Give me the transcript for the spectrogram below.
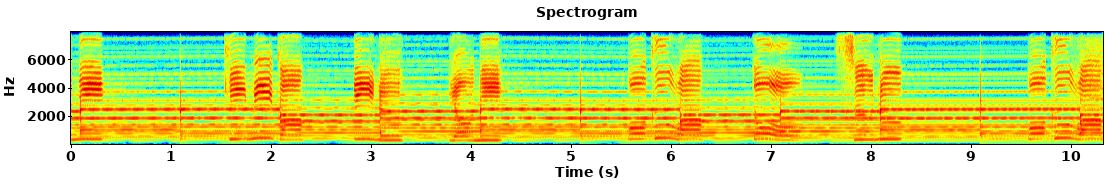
に。君がいるように。僕はどうする？僕は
